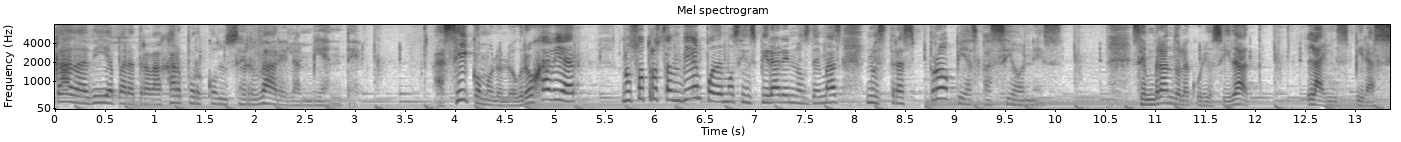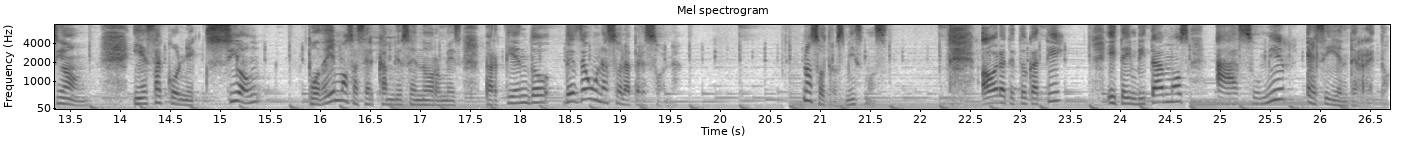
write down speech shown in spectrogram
cada día para trabajar por conservar el ambiente. Así como lo logró Javier, nosotros también podemos inspirar en los demás nuestras propias pasiones, sembrando la curiosidad, la inspiración y esa conexión podemos hacer cambios enormes partiendo desde una sola persona, nosotros mismos. Ahora te toca a ti y te invitamos a asumir el siguiente reto.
